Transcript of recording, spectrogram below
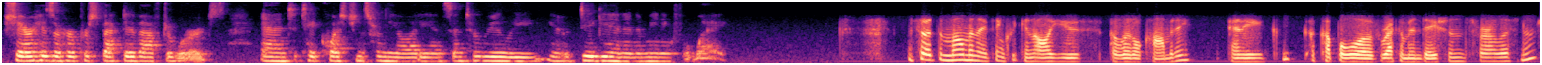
share his or her perspective afterwards and to take questions from the audience and to really you know dig in in a meaningful way so at the moment i think we can all use a little comedy. Any a couple of recommendations for our listeners?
